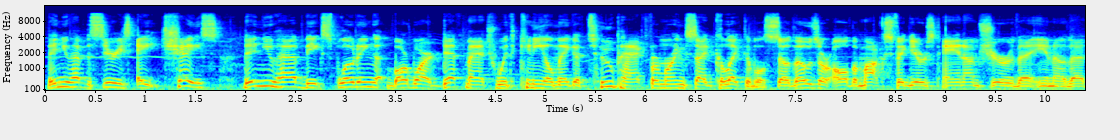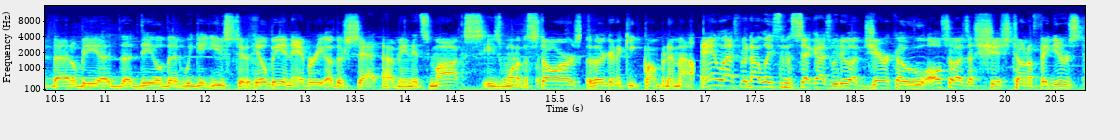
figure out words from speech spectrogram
Then you have the Series 8 Chase. Then you have the Exploding Barbed Wire Deathmatch with Kenny Omega 2-pack from Ringside Collectibles. So those are all the Mox figures, and I'm sure that, you know, that, that'll be a, a deal that we get used to. He'll be in every other set. I mean, it's Mox. He's one of the stars. They're going to keep pumping him out. And last but not least in the set, guys, we do have Jericho, who also has a shish ton of figures.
